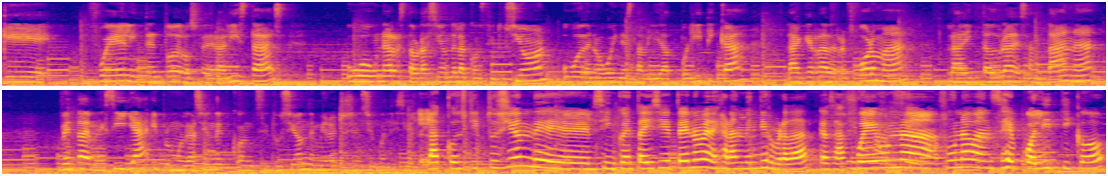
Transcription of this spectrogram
que fue el intento de los federalistas, hubo una restauración de la constitución, hubo de nuevo inestabilidad política, la guerra de reforma, la dictadura de Santa Ana, venta de mesilla y promulgación de constitución de 1857. La constitución del 57, no me dejarán mentir, ¿verdad? O sea, fue, una, fue un avance político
